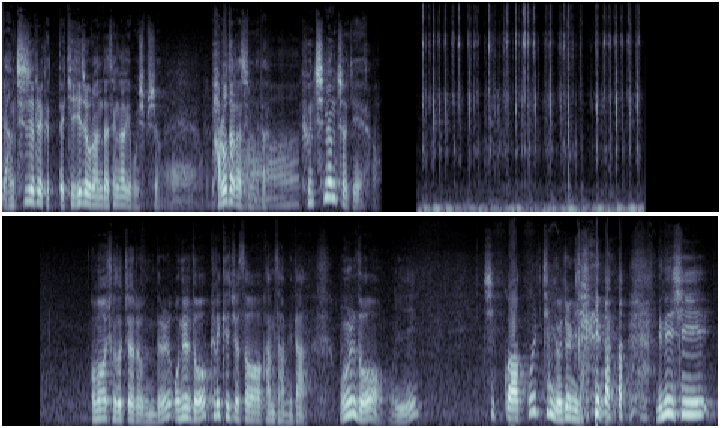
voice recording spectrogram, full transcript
양치질을 그때 기계적으로 한다 생각해 보십시오. 어. 바로 달아집니다. 아. 그건 치명적이에요. 고마우신 구독자 여러분들 오늘도 클릭해 주셔서 감사합니다. 오늘도 우리 치과 꿀팁 요정이신 민희시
